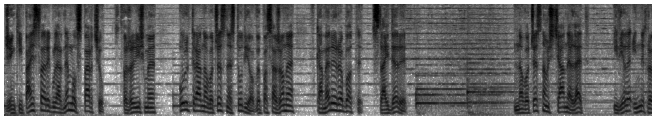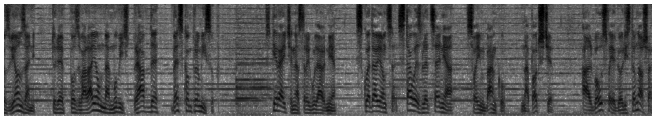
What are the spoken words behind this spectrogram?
Dzięki Państwa regularnemu wsparciu stworzyliśmy ultra nowoczesne studio wyposażone w kamery roboty, slajdery, nowoczesną ścianę LED i wiele innych rozwiązań, które pozwalają nam mówić prawdę bez kompromisów. Wspierajcie nas regularnie, składając stałe zlecenia w swoim banku, na poczcie albo u swojego listonosza.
